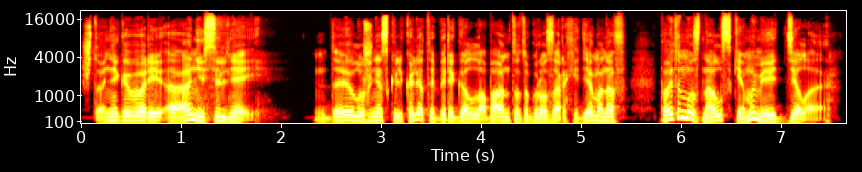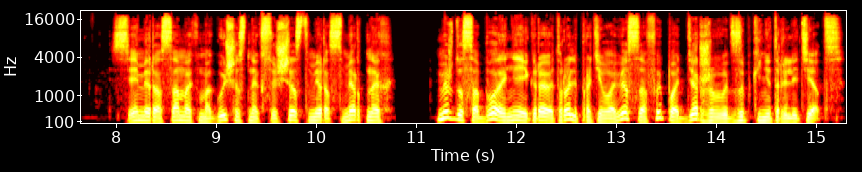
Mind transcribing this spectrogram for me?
Что не говори, а они сильней. Дейл уже несколько лет оберегал Лабант от угрозы архидемонов, поэтому знал, с кем имеет дело. Семеро самых могущественных существ мира смертных, между собой они играют роль противовесов и поддерживают зыбкий нейтралитет.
